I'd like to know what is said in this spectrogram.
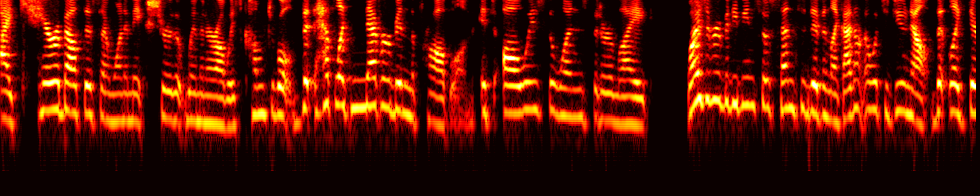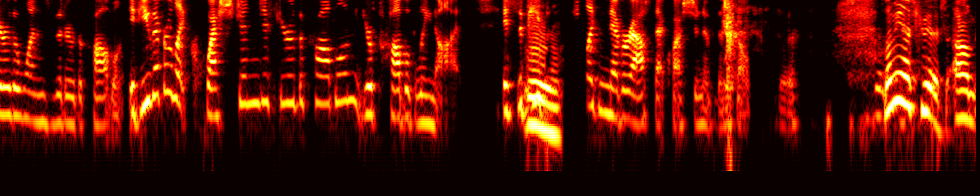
i care about this i want to make sure that women are always comfortable that have like never been the problem. It's always the ones that are like why is everybody being so sensitive? And like i don't know what to do now. That like they're the ones that are the problem. If you've ever like questioned if you're the problem you're probably not it's the people mm. like never ask that question of themselves let me ask you this um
